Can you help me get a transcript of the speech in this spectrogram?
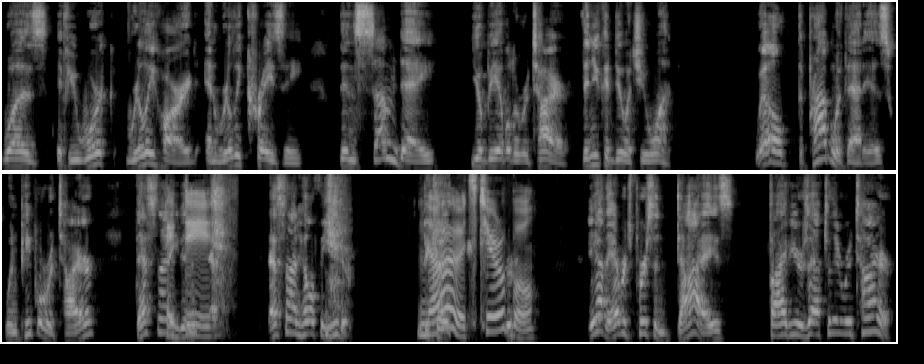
was if you work really hard and really crazy, then someday you'll be able to retire. Then you can do what you want. Well, the problem with that is when people retire, that's not even that's not healthy either. no, it's terrible. Yeah, the average person dies five years after they retire.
